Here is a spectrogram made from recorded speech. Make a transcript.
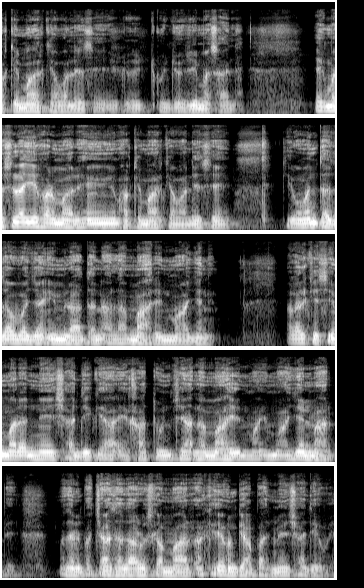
حکیمار کے حوالے سے کچھ جو یہ مسائل ہیں ایک مسئلہ یہ فرما رہے ہیں حکمار کے حوالے سے کہ امن وجہ امراطن علی ماہرین معین۔ اگر کسی مرد نے شادی کیا ایک خاتون سے اعلیٰ ماہر معین مہر پہ، مثلاً پچاس ہزار اس کا مہر رکھے، ان کے آپس میں شادی ہوئی۔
